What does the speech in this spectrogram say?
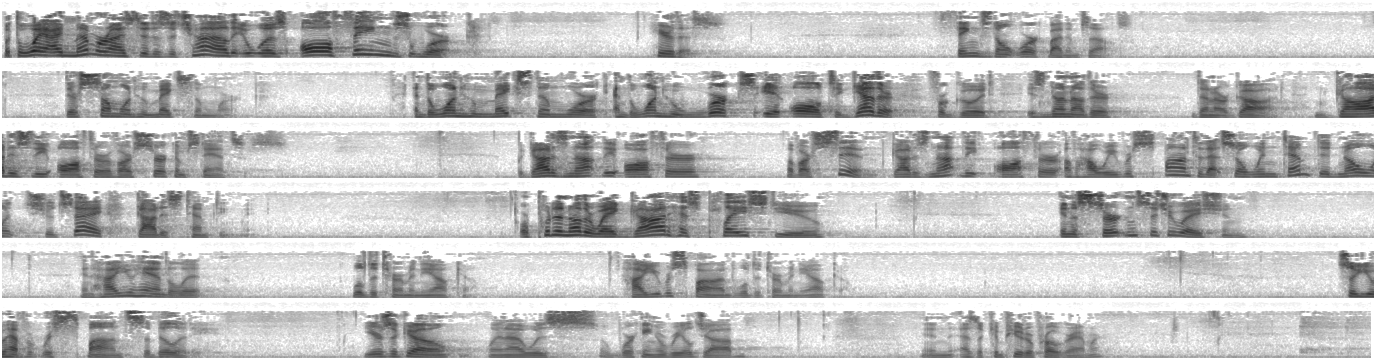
But the way I memorized it as a child, it was all things work. Hear this. Things don't work by themselves there's someone who makes them work. And the one who makes them work and the one who works it all together for good is none other than our God. God is the author of our circumstances. But God is not the author of our sin. God is not the author of how we respond to that. So when tempted, no one should say, God is tempting me. Or put another way, God has placed you in a certain situation and how you handle it will determine the outcome. How you respond will determine the outcome. So you have a responsibility. Years ago, when I was working a real job in, as a computer programmer,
